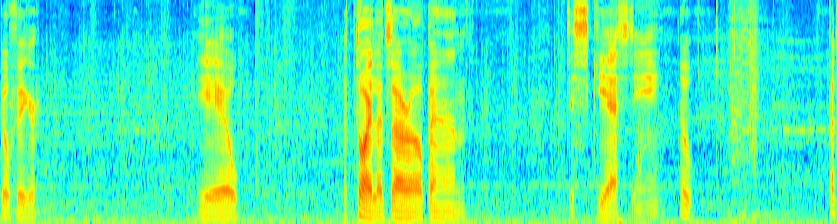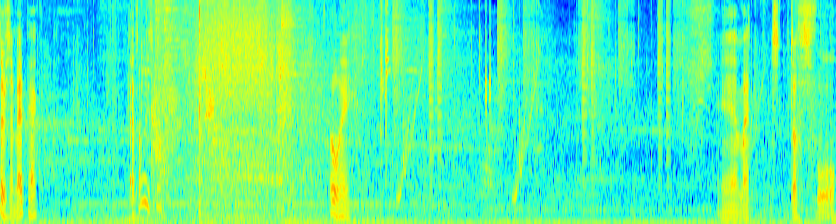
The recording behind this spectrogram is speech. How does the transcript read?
Go figure. Ew. The toilets are open. Disgusting. Oh. But there's a med pack. That's always good. Oh, hey. My stuff's full.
